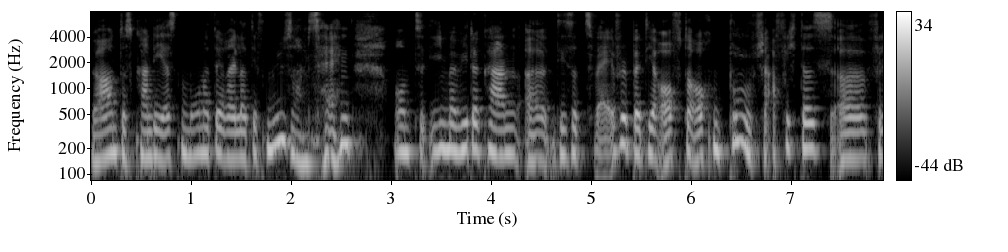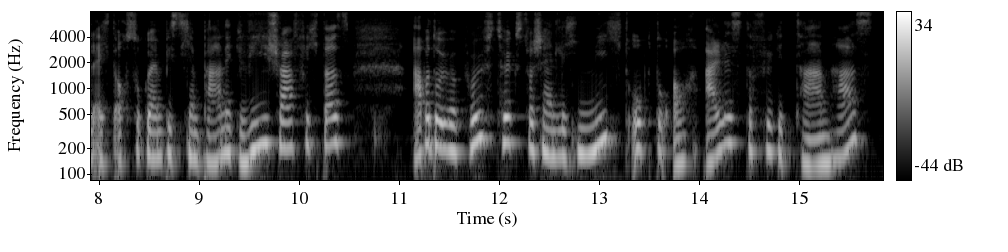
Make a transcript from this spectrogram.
Ja, und das kann die ersten Monate relativ mühsam sein und immer wieder kann äh, dieser Zweifel bei dir auftauchen, schaffe ich das? Äh, vielleicht auch sogar ein bisschen Panik, wie schaffe ich das? Aber du überprüfst höchstwahrscheinlich nicht, ob du auch alles dafür getan hast,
